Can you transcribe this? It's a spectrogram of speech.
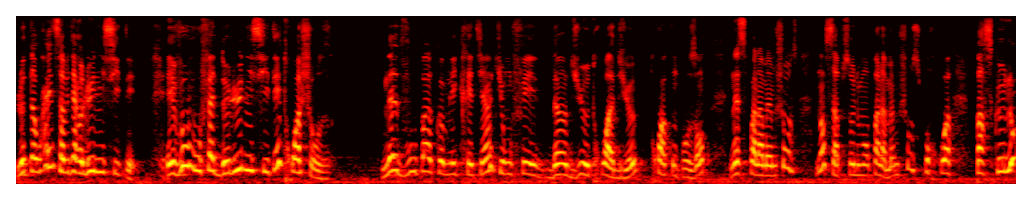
Le tawhid ça veut dire l'unicité. Et vous, vous faites de l'unicité trois choses. N'êtes-vous pas comme les chrétiens qui ont fait d'un Dieu trois dieux, trois composantes? N'est-ce pas la même chose? Non, c'est absolument pas la même chose. Pourquoi? Parce que nous,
